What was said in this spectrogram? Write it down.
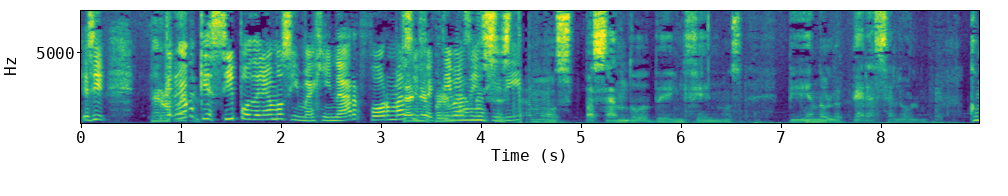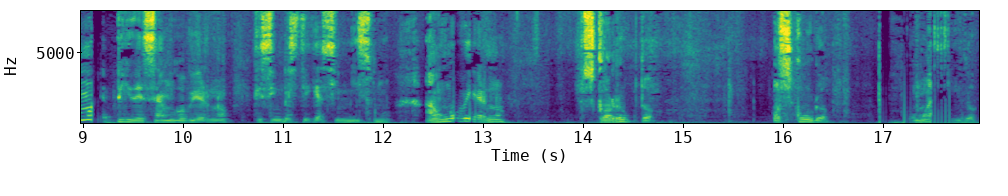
Es decir, creo que sí podríamos imaginar formas efectivas de incidir. estamos pasando de ingenuos pidiéndole peras al olmo. ¿Cómo le pides a un gobierno que se investigue a sí mismo? A un gobierno pues, corrupto, oscuro, como ha sido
